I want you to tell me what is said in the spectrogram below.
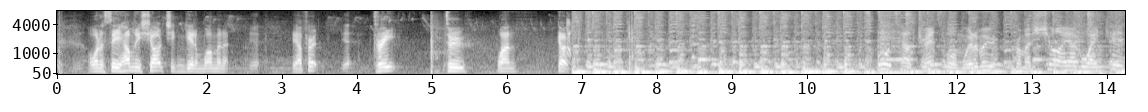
I want to see how many shots you can get in one minute. Yeah. You up for it? Yeah. Three, two, one, go. Sports helped transform Wiremu from a shy, overweight kid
